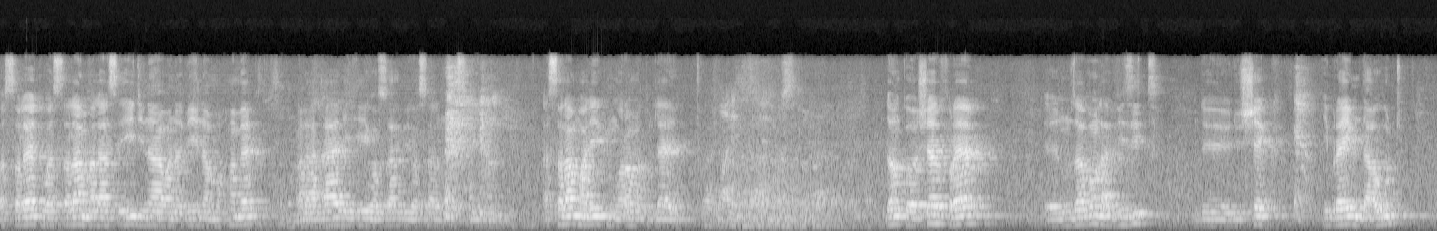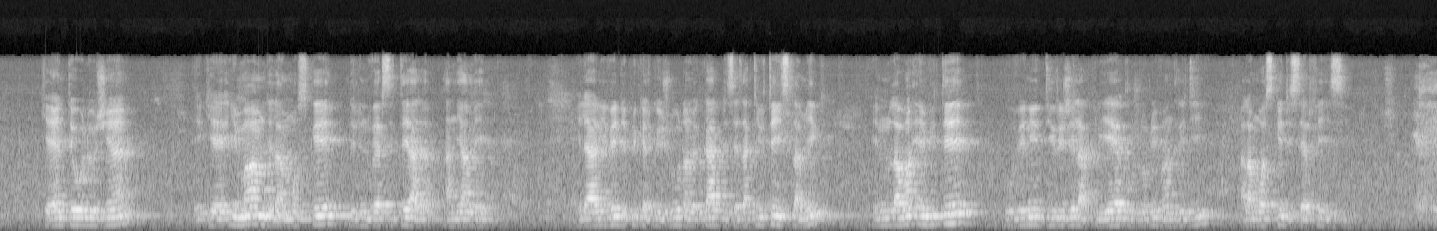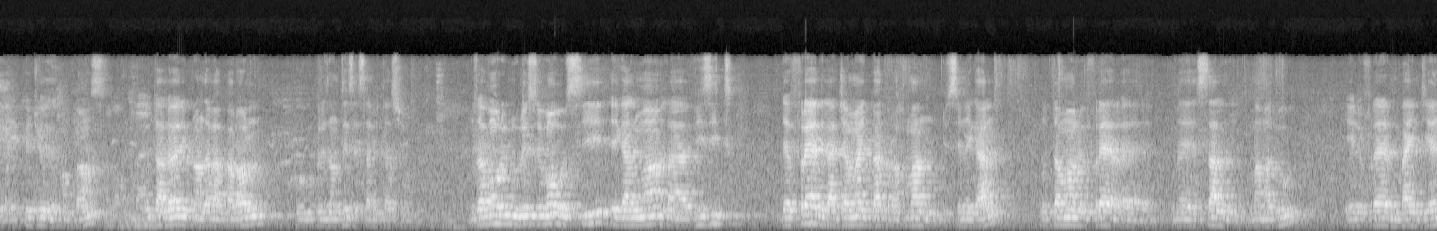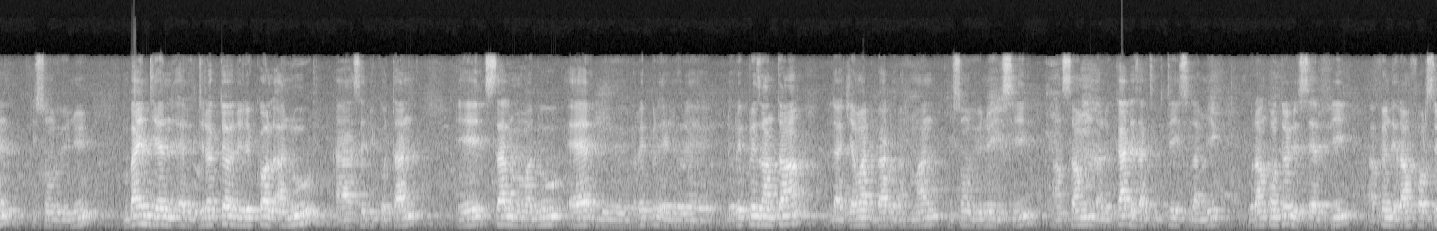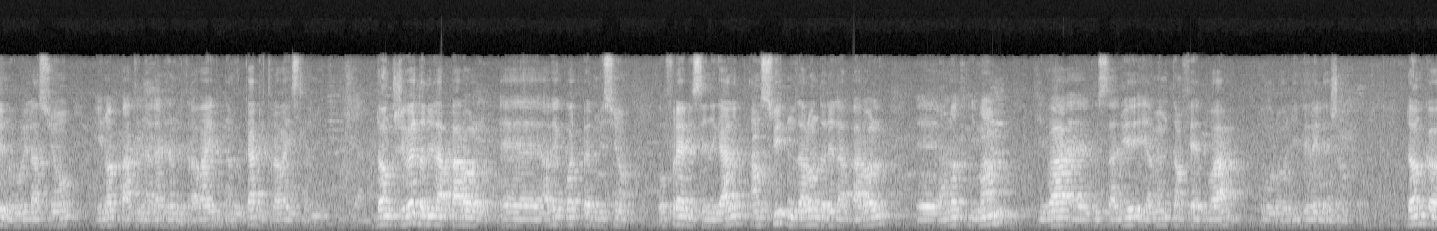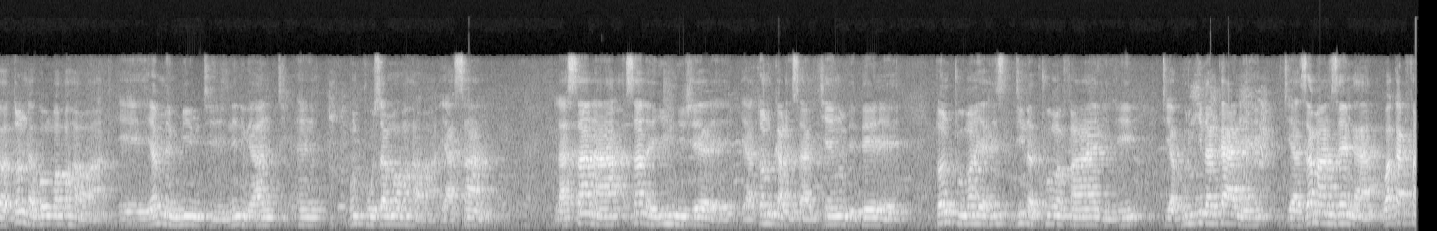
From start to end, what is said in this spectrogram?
والصلاة والسلام على سيدنا ونبينا محمد وعلى آله وصحبه وسلم تسليما السلام عليكم ورحمة الله Donc, euh, chers frères, euh, nous avons la visite de- du cheikh Ibrahim Daoud, qui est un théologien et qui est imam de la mosquée de l'université à, à Niamey. Il est arrivé depuis quelques jours dans le cadre de ses activités islamiques et nous l'avons invité pour venir diriger la prière aujourd'hui vendredi à la mosquée du Serfé ici. Et que Dieu le récompense. Tout à l'heure, il prendra la parole pour vous présenter ses salutations. Nous, avons, nous recevons aussi également la visite des frères de la Jamaïque Bad Rahman du Sénégal, notamment le frère euh, Sal Mamadou et le frère Mbaye Diène qui sont venus. Mbaye Diène est le directeur de l'école Anour à Sébikotan et Sal Mamadou est le représentant de la Jamaat Bad Rahman qui sont venus ici ensemble dans le cadre des activités islamiques pour rencontrer le CERFI afin de renforcer nos relations et notre partenariat dans le, travail, dans le cadre du travail islamique. Donc je vais donner la parole, euh, avec votre permission, aux frères du Sénégal. Ensuite, nous allons donner la parole euh, à notre imam qui va euh, vous saluer et en même temps faire droit pour euh, libérer les gens. Donc, euh, ton da bomba hawa et niniga anti un pousa mama hawa ya sana. La sana sana yi Niger ya ton kalansa tieng bebere ton tuma ya lis dina tuma fa gili tia Burkina Kane tia zaman zenga wakat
